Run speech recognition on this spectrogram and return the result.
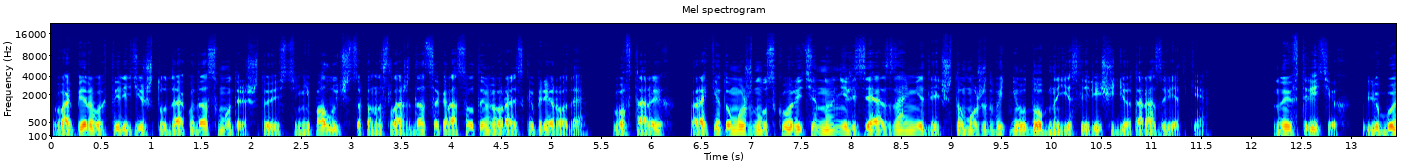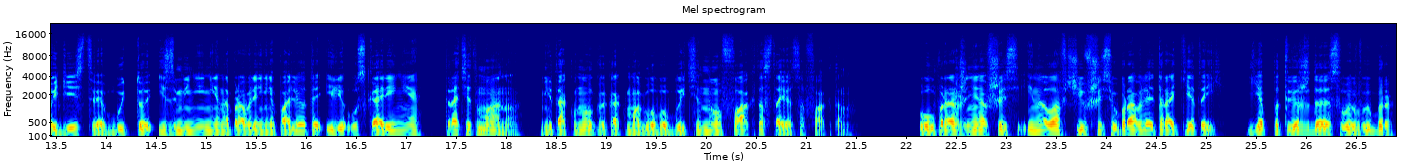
Во-первых, ты летишь туда, куда смотришь, то есть не получится понаслаждаться красотами уральской природы. Во-вторых, ракету можно ускорить, но нельзя замедлить, что может быть неудобно, если речь идет о разведке. Ну и в-третьих, любое действие, будь то изменение направления полета или ускорение, тратит ману, не так много, как могло бы быть, но факт остается фактом. Поупражнявшись и наловчившись управлять ракетой, я подтверждаю свой выбор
